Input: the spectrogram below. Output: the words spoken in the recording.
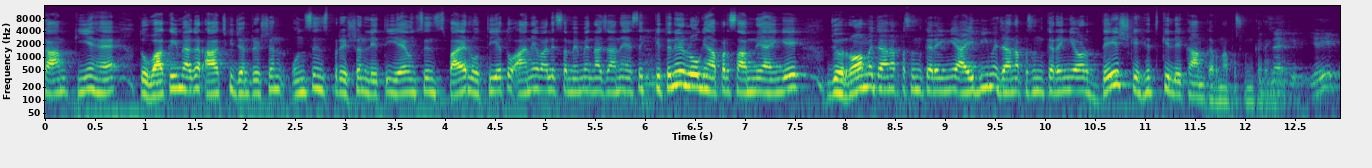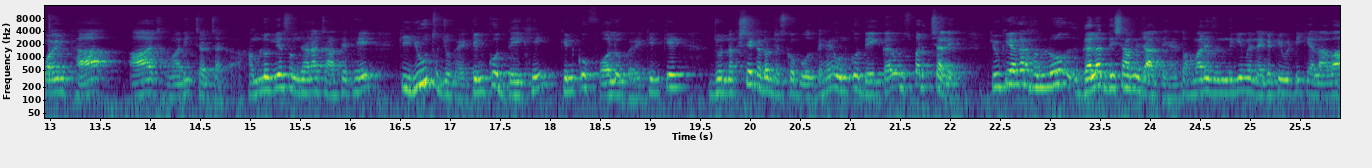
काम किए हैं तो वाकई में अगर आज की जनरेशन उनसे इंस्पिरेशन लेती है, उनसे इंस्पायर होती है तो आने वाले समय में ना जाने ऐसे कितने लोग यहाँ पर सामने आएँगे, जो रॉ में जाना पसंद करेंगे करेंगे आईबी में जाना पसंद करेंगे और देश के हित के लिए काम करना पसंद करेंगे। Exactly. यही पॉइंट था आज हमारी चर्चा का। हम लोग ये समझाना चाहते थे कि यूथ जो है किनको देखे किनको फॉलो करे किनके जो नक्शे कदम जिसको बोलते हैं उनको देखकर उस पर चले। क्योंकि अगर हम लोग गलत दिशा में जाते हैं तो हमारी ज़िंदगी में नेगेटिविटी के अलावा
